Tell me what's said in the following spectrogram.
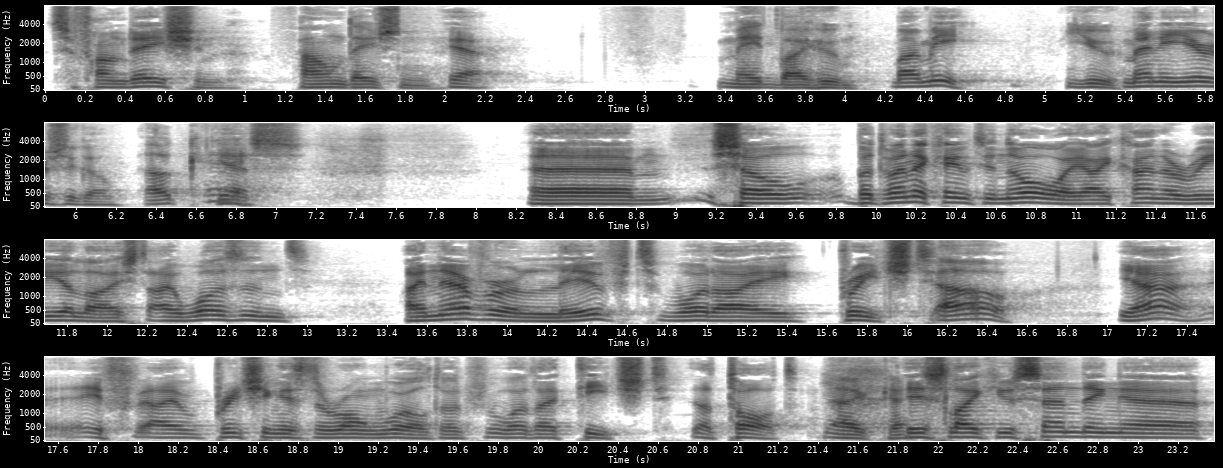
It's a foundation. Foundation? Yeah, Made by whom? by me You. many years ago. Okay. Yes. Um, so, but when I came to Norway, I kind of realized I wasn't, I never lived what I preached. Oh. Yeah, if I, preaching is the wrong word, or what I teached, I taught. Okay. It's like you sending a,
